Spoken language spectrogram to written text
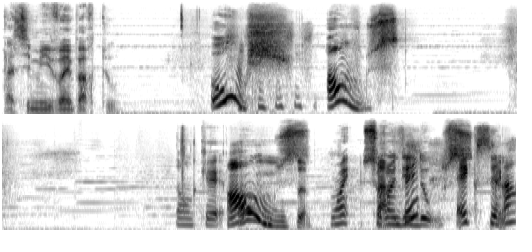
Ah, c'est mis 20 partout. Oh! 11! Donc, euh, 11. Ouais, sur un des 12. Excellent.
